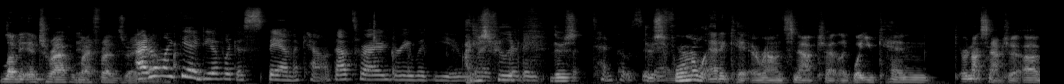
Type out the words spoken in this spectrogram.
let me interact with my friends right now. I now. don't like the idea of like a spam account. That's where I agree with you. I just feel where like they there's put ten posts a there's day. formal etiquette around Snapchat, like what you can or not Snapchat, uh,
